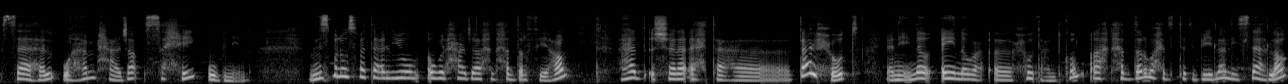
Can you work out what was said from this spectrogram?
سهل وأهم حاجة صحي وبنين. بالنسبة للوصفه تاع اليوم أول حاجة راح نحضر فيها هاد الشرائح تاع تاع الحوت. يعني أي نوع آه، حوت عندكم راح نحضر واحد التتبيلة اللي سهلة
